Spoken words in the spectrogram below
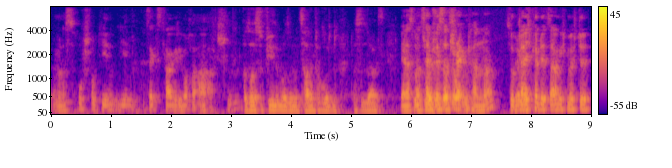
Wenn man das hochschraubt, jeden, jeden sechs Tage die Woche, ah, acht Stunden. Also hast du viel immer so mit Zahlen verbunden, dass du sagst, Ja, dass So man es halt besser tracken kann, ne? So Ja. klar, ich könnte jetzt sagen, ich möchte,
